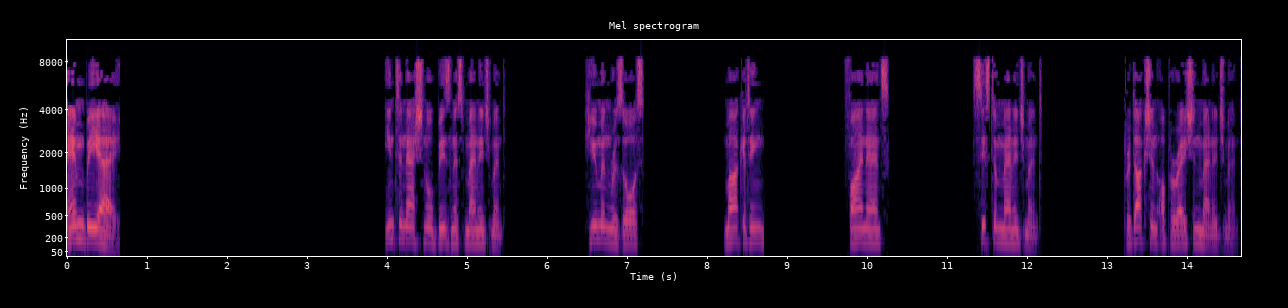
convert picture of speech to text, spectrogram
MBA International Business Management. Human Resource. Marketing. Finance. System Management. Production Operation Management.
